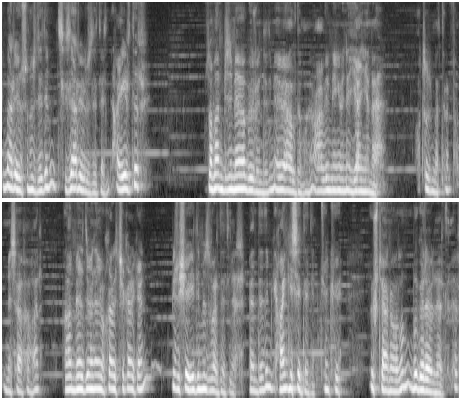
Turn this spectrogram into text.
Kimi arıyorsunuz dedim. Sizi arıyoruz dedi. Hayırdır? O zaman bizim eve buyurun dedim. Eve aldım onu. Abimin evine yan yana. 30 metre mesafe var. Daha merdivene yukarı çıkarken bir şehidimiz var dediler. Ben dedim ki hangisi dedim. Çünkü üç tane oğlum bu görevlerdiler.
